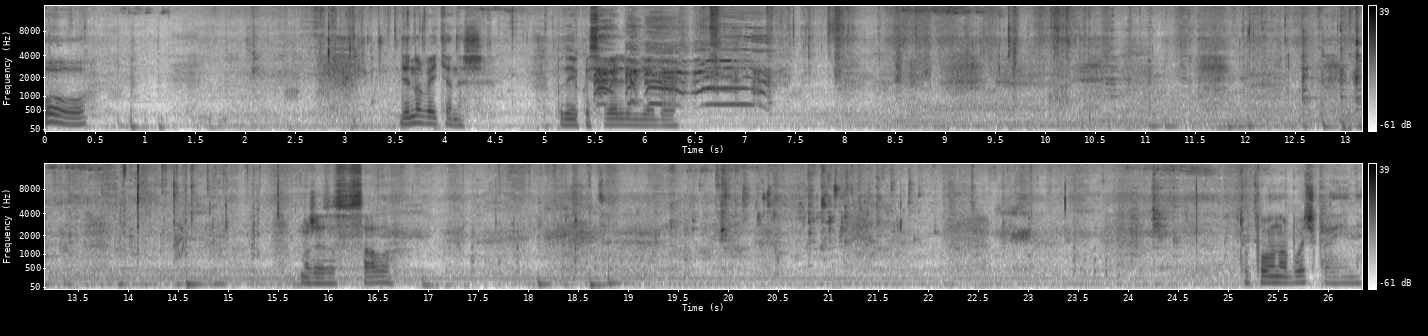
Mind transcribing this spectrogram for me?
О. Де ну витягнеш? Буде якось вилім я до. Може засосало. Тут повна бочка і не.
